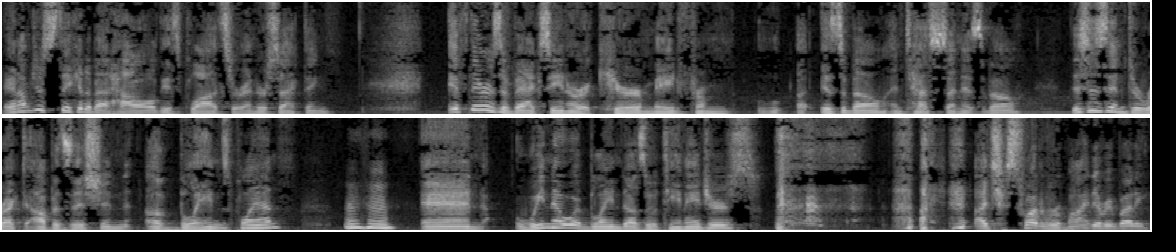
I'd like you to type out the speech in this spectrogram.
And I'm just thinking about how all these plots are intersecting if there is a vaccine or a cure made from uh, Isabel and tests on Isabel, this is in direct opposition of Blaine's plan. Mm-hmm. And we know what Blaine does with teenagers. I, I just want to remind everybody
